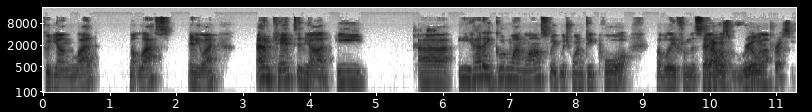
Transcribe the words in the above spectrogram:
good young lad, not lass. Anyway, Adam Campton Yard. He uh, he had a good one last week, which won Depot, I believe, from the same. That was real impressive.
